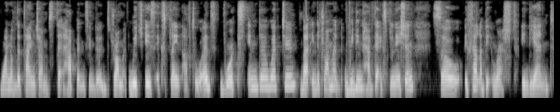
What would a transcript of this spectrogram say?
one of the time jumps that happens in the drama, which is explained afterwards, works in the webtoon, but in the drama we didn't have the explanation. So it felt a bit rushed in the end,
